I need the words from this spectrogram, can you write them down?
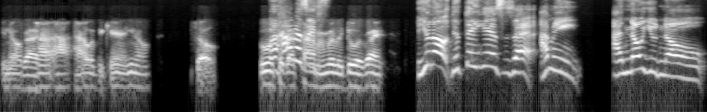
you know Right. how, how how it began. You know, so we But to take our does it and really do it right. you know, the thing is, is that I mean, I know you know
